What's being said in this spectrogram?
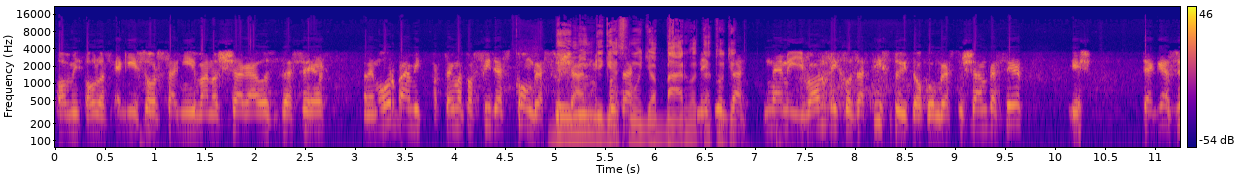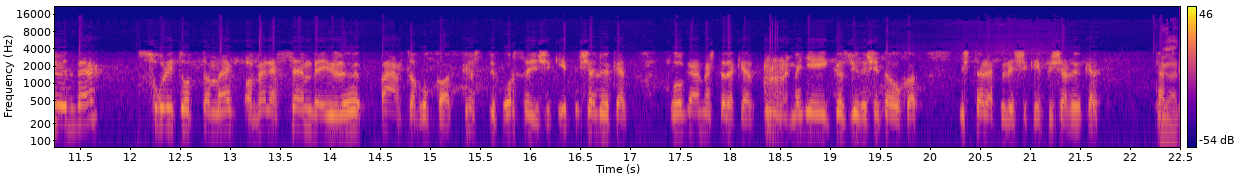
ami, ahol az egész ország nyilvánosságához beszélt, hanem Orbán Viktor tegnap a Fidesz kongresszusán. De mindig méghozzá- ezt mondja bárhol. Tehát, Méghozzá hogy nem így van, méghozzá tisztújító kongresszusán beszélt, és tegeződve szólította meg a vele szembeülő pártagokat, köztük országgyűlési képviselőket, polgármestereket, megyei közgyűlési tagokat és települési képviselőket. Jó, hát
